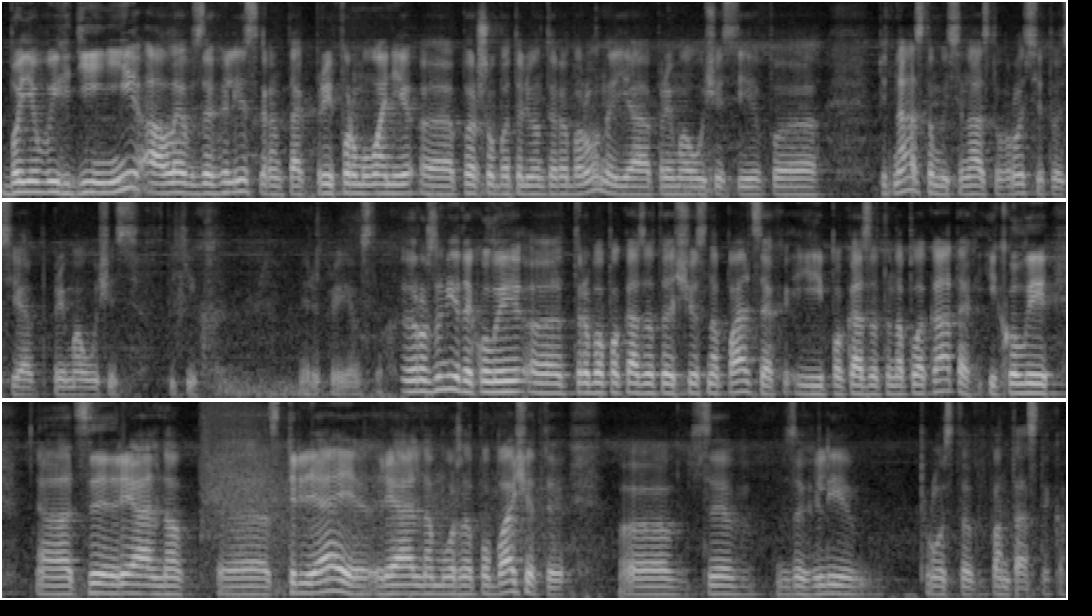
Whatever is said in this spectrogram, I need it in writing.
бойових дій ні, але взагалі, скажімо так, при формуванні е, першого батальйону тероборони я приймав участь і в 15-му, і 17-му році, тобто я приймав участь в таких мероприємствах. Розумієте, коли е, треба показувати щось на пальцях і показувати на плакатах, і коли е, це реально е, стріляє, реально можна побачити, це взагалі просто фантастика.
